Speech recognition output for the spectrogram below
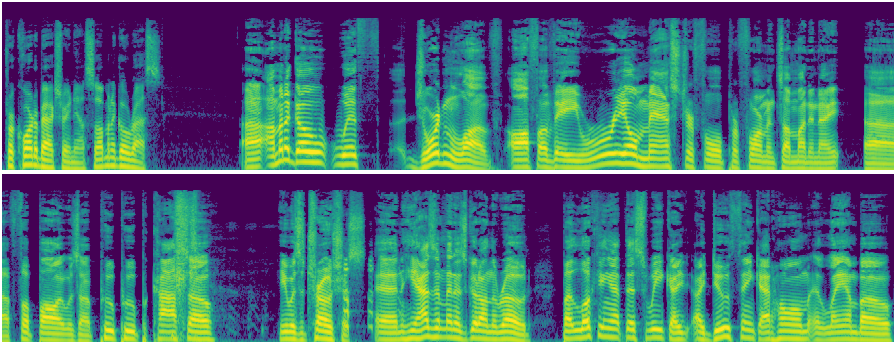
for quarterbacks right now. So I'm going to go Russ. Uh, I'm going to go with Jordan Love off of a real masterful performance on Monday Night uh, Football. It was a poo poo Picasso. he was atrocious, and he hasn't been as good on the road. But looking at this week, I, I do think at home at Lambeau,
